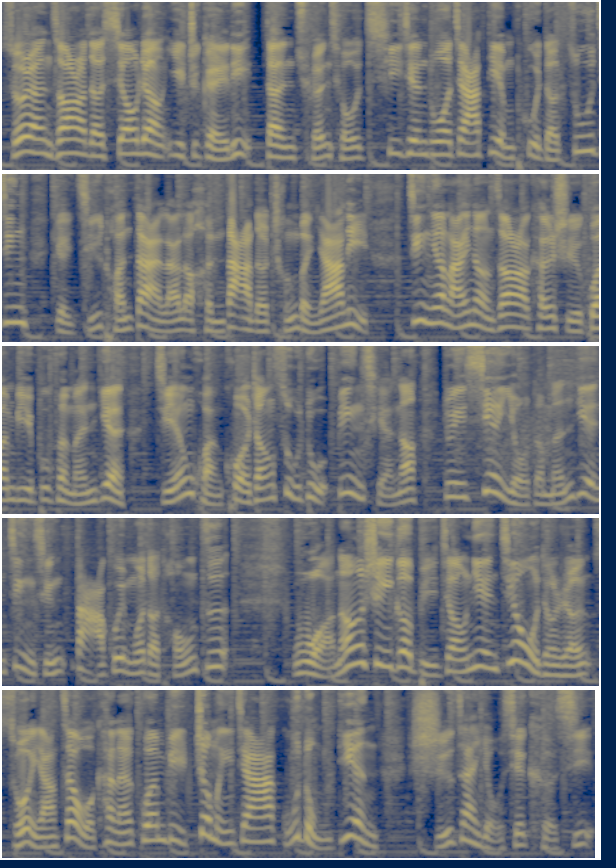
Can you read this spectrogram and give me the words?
虽然 Zara 的销量一直给力，但全球七千多家店铺的租金给集团带来了很大的成本压力。近年来呢，Zara 开始关闭部分门店，减缓扩张速度，并且呢。对现有的门店进行大规模的投资，我呢是一个比较念旧的人，所以啊，在我看来，关闭这么一家古董店实在有些可惜。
